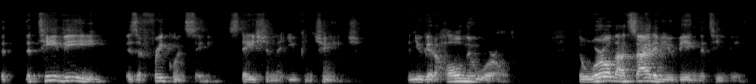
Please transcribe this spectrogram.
The, the TV is a frequency station that you can change, and you get a whole new world. The world outside of you being the TV.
